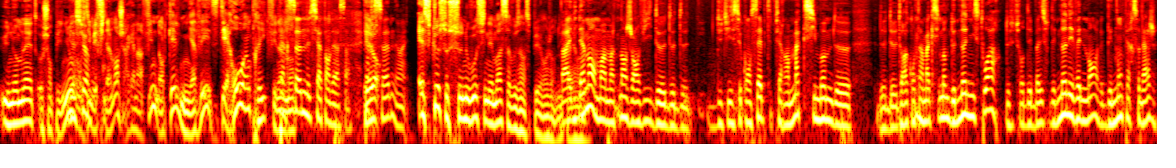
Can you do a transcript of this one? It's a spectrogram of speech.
une omelette aux champignons. Bien on se sûr. dit, mais finalement, j'ai regardé un film dans lequel il n'y avait zéro intrigue finalement. Personne ne s'y attendait à ça. Personne, ouais. Est-ce que ce, ce nouveau cinéma, ça vous inspire aujourd'hui Bah évidemment, moi maintenant j'ai envie de de- de- d'utiliser ce concept, de faire un maximum de de, de, de raconter un maximum de non-histoires, de sur des basés sur des non-événements avec des non-personnages.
